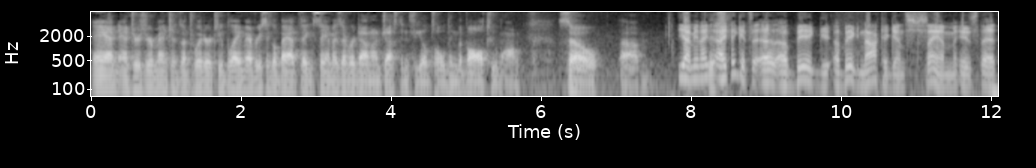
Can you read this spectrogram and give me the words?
and enters your mentions on Twitter to blame every single bad thing Sam has ever done on Justin Fields holding the ball too long. So, um, Yeah, I mean, I, I think it's a, a big a big knock against Sam is that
